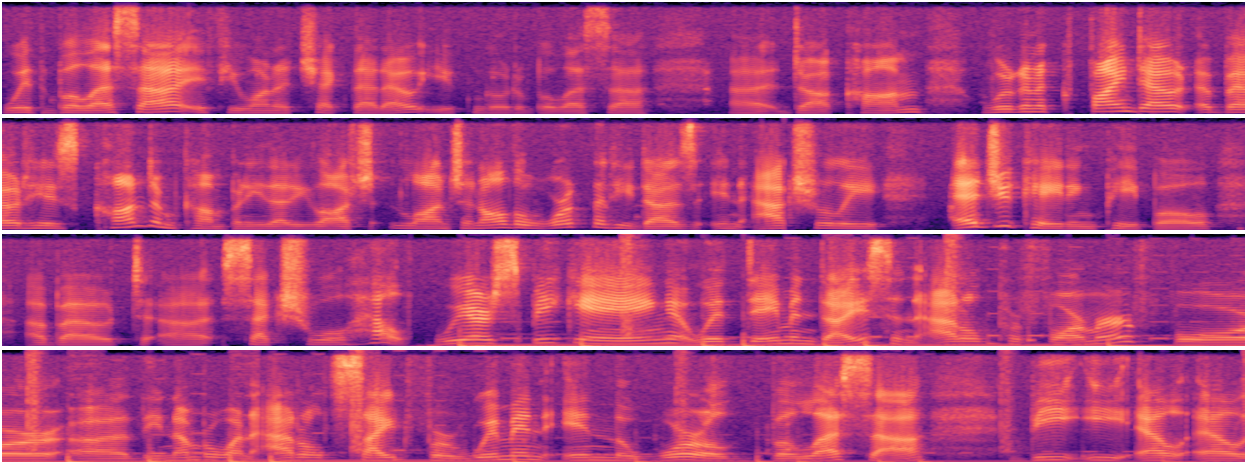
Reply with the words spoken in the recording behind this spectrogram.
with Bellesa. If you want to check that out, you can go to Bellesa. Uh, dot com. We're going to find out about his condom company that he launched, launched and all the work that he does in actually educating people about uh, sexual health. We are speaking with Damon Dice, an adult performer for uh, the number one adult site for women in the world, Bellesa, B E L L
